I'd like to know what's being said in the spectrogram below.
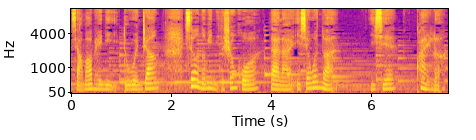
小猫陪你读文章，希望能为你的生活带来一些温暖，一些快乐。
